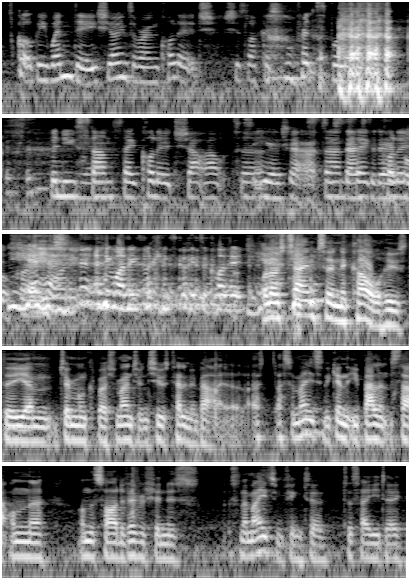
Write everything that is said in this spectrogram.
it's got to be Wendy. She owns her own college. She's like a principal of the new Stansted College. Shout out to So, yeah, shout out to Stansted Stansted College. College. Anyone, anyone who's looking to go to college. Well, I was chatting to Nicole, who's the um, general and commercial manager, and she was telling me about it. That's, that's amazing. Again, that you balance that on the on the side of everything is it's an amazing thing to, to say you do.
